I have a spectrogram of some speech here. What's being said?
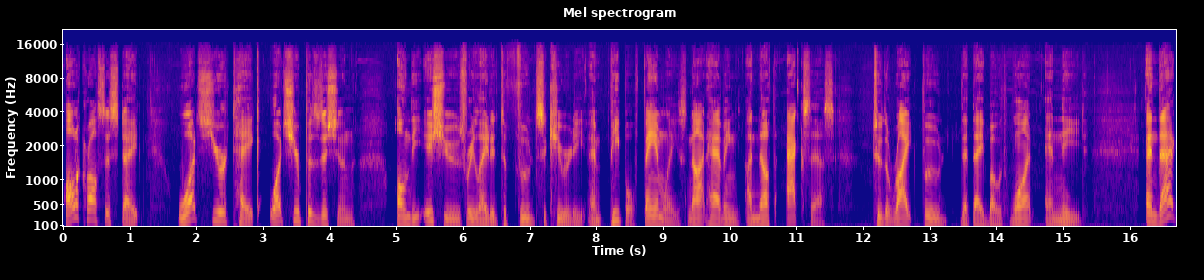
all across this state what's your take, what's your position on the issues related to food security and people, families not having enough access to the right food that they both want and need. And that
